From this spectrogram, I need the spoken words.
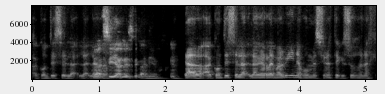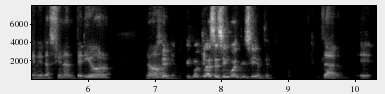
Acontece la... la, la en ese año. Claro, acontece la, guerra de Malvinas, vos mencionaste que sos de una generación anterior, ¿no? Sí, clase 57. Claro. Eh,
